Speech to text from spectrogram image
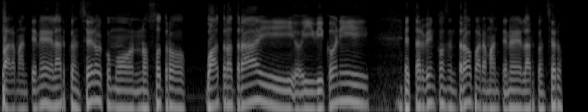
para mantener el arco en cero, como nosotros cuatro atrás y, y Viconi estar bien concentrado para mantener el arco en cero.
